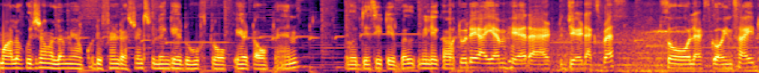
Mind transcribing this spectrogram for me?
mall of Gujranwala में आपको डिफरेंट रेस्टोरेंट्स मिलेंगे rooftop air top and desi table मिलेगा। Today I am here at Z express so let's go inside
